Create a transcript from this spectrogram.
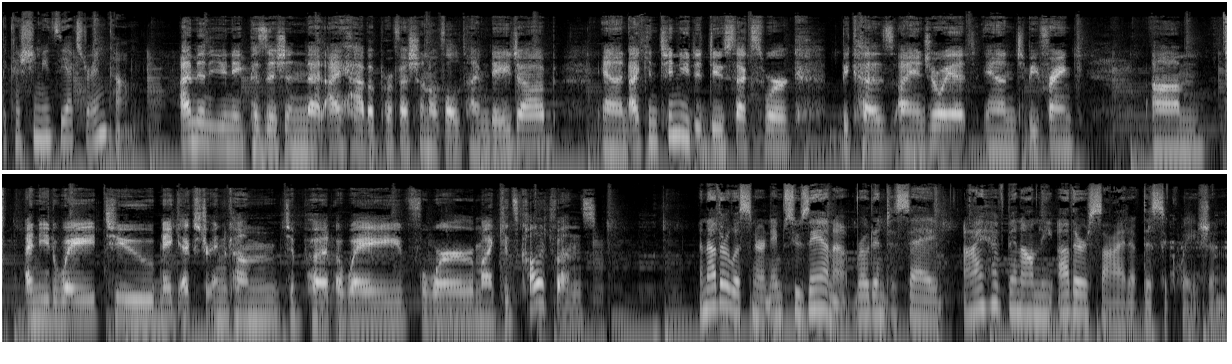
because she needs the extra income. I'm in a unique position that I have a professional full time day job, and I continue to do sex work because I enjoy it. And to be frank, um, I need a way to make extra income to put away for my kids' college funds. Another listener named Susanna wrote in to say, I have been on the other side of this equation,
